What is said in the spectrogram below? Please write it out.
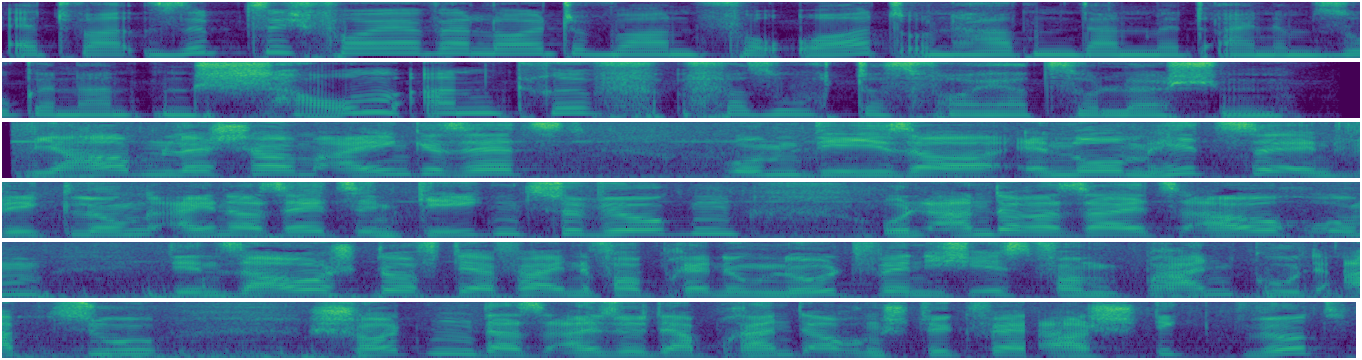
Etwa 70 Feuerwehrleute waren vor Ort und haben dann mit einem sogenannten Schaumangriff versucht, das Feuer zu löschen. Wir haben Löschschaum eingesetzt, um dieser enormen Hitzeentwicklung einerseits entgegenzuwirken und andererseits auch, um den Sauerstoff, der für eine Verbrennung notwendig ist, vom Brandgut abzuschotten, dass also der Brand auch ein Stück weit erstickt wird.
